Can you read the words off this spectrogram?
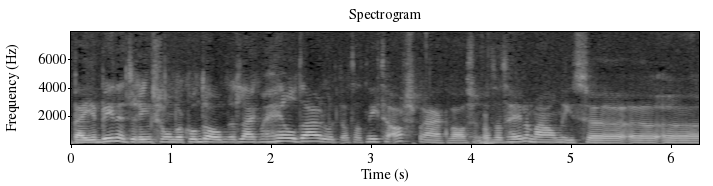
bij je binnendringt zonder condoom... dat lijkt me heel duidelijk dat dat niet de afspraak was. En dat dat helemaal niet... Uh, uh,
